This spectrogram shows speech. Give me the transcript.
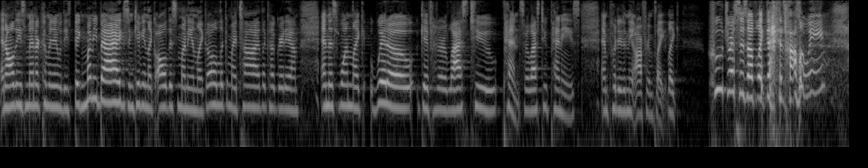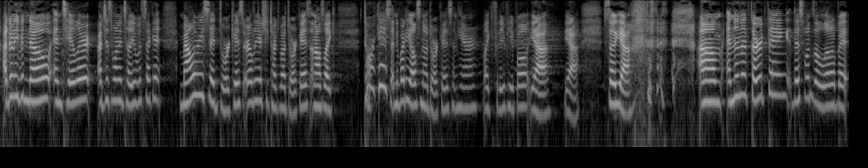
and all these men are coming in with these big money bags and giving like all this money, and like, oh, look at my tithe, look how great I am. And this one like widow give her last two pence, her last two pennies, and put it in the offering plate. Like, who dresses up like that at Halloween? I don't even know. And Taylor, I just want to tell you a second. Mallory said Dorcas earlier. She talked about Dorcas, and I was like, Dorcas? Anybody else know Dorcas in here? Like three people? Yeah, yeah. So, yeah. um, and then the third thing, this one's a little bit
